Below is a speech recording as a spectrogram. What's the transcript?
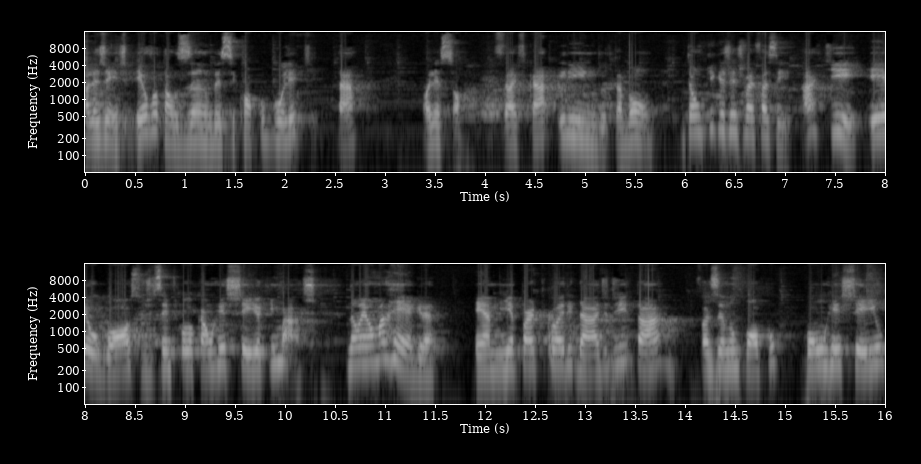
Olha, gente, eu vou estar tá usando esse copo bolha aqui, tá? Olha só, vai ficar lindo, tá bom? Então, o que, que a gente vai fazer? Aqui, eu gosto de sempre colocar um recheio aqui embaixo. Não é uma regra, é a minha particularidade de estar tá fazendo um copo com o recheio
